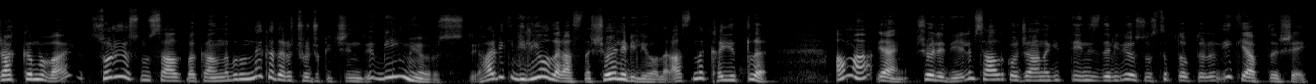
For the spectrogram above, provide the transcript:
rakamı var. Soruyorsunuz Sağlık Bakanlığı'na bunun ne kadarı çocuk için diyor. Bilmiyoruz diyor. Halbuki biliyorlar aslında şöyle biliyorlar aslında kayıtlı. Ama yani şöyle diyelim sağlık ocağına gittiğinizde biliyorsunuz tıp doktorlarının ilk yaptığı şey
